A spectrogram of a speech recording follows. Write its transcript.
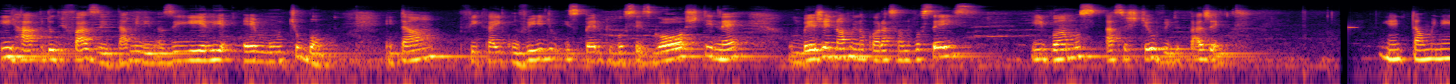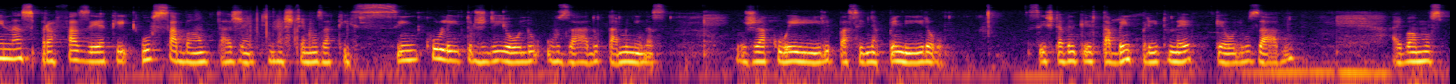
e rápido de fazer, tá meninas? E ele é muito bom. Então, fica aí com o vídeo, espero que vocês gostem, né? Um beijo enorme no coração de vocês e vamos assistir o vídeo, tá, gente? Então, meninas, para fazer aqui o sabão, tá, gente? Nós temos aqui 5 litros de óleo usado, tá, meninas? Eu já coei ele, passei na peneira, ó. Vocês estão vendo que ele tá bem preto, né? Que é óleo usado. Aí vamos,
